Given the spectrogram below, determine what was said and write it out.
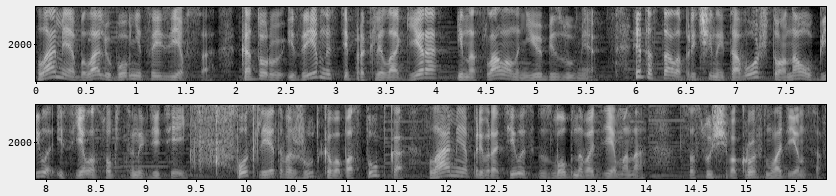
Ламия была любовницей Зевса, которую из ревности прокляла Гера и наслала на нее безумие. Это стало причиной того, что она убила и съела собственных детей. После этого жуткого поступка Ламия превратилась в злобного демона, сосущего кровь младенцев.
